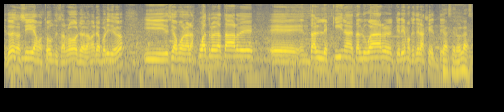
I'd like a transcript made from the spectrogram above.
Entonces hacíamos todo un desarrollo de la marcha política y decíamos, bueno, a las 4 de la tarde eh, en tal esquina, de tal lugar, queremos que esté la gente. Cacerolazo.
